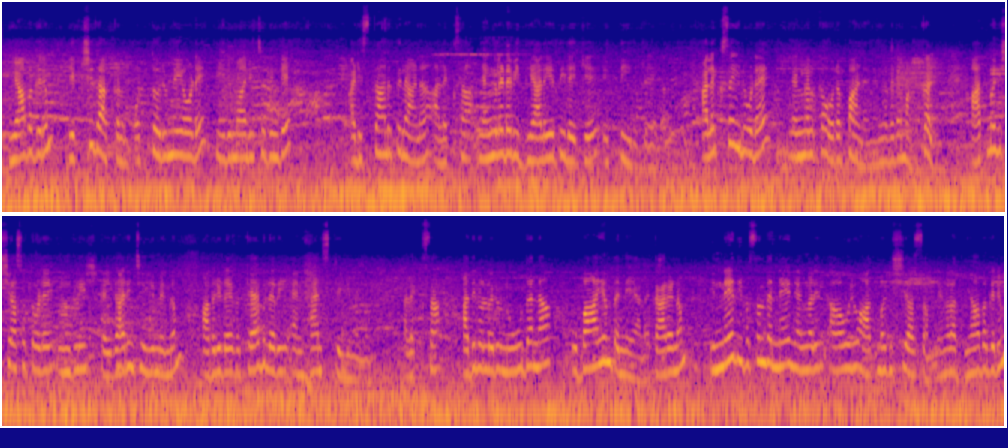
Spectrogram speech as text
അധ്യാപകരും രക്ഷിതാക്കളും ഒത്തൊരുമയോടെ തീരുമാനിച്ചതിന്റെ അടിസ്ഥാനത്തിലാണ് അലക്സ ഞങ്ങളുടെ വിദ്യാലയത്തിലേക്ക് എത്തിയിരിക്കുന്നത്. അലക്സയിലൂടെ ഞങ്ങൾക്ക് ഉറപ്പാണ് ഞങ്ങളുടെ മക്കൾ ആത്മവിശ്വാസത്തോടെ ഇംഗ്ലീഷ് കൈകാര്യം ചെയ്യുമെന്നും അവരുടെ വെക്കാബുലറി എൻഹാൻസ് ചെയ്യുമെന്നും. അലക്സ അതിനുള്ളൊരു നൂതന ഉപായം തന്നെയാണ്. കാരണം ഇന്നേ ദിവസം തന്നെ ഞങ്ങളിൽ ആ ഒരു ആത്മവിശ്വാസം ഞങ്ങൾ അധ്യാപകരും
